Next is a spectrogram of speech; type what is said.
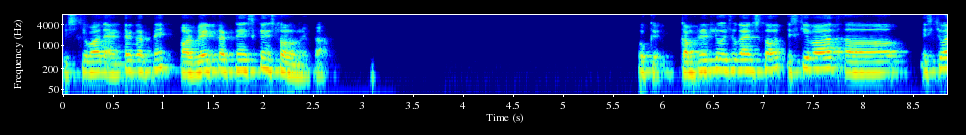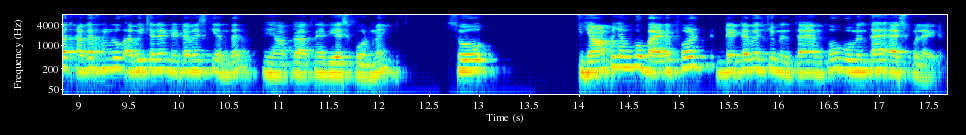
इसके बाद एंटर करते हैं, और वेट करते हैं इसके इंस्टॉल होने का। ओके कंप्लीटली हो चुका है इंस्टॉल। इसके बाद अ, इसके बाद अगर हम लोग अभी चले डेटाबेस के अंदर यहाँ पे आते हैं वी कोड में। सो यहाँ पे जो हमको बाय डिफ़ॉल्ट डेटाबेस जो मिलता है हमको वो मिलता है एसक्यूएलाइट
